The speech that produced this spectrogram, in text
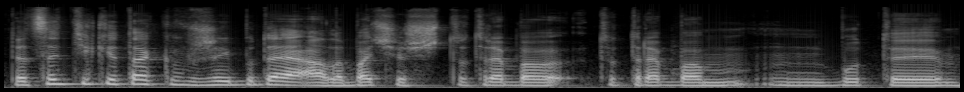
Та це тільки так вже й буде, але бачиш, то треба, то треба бути.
